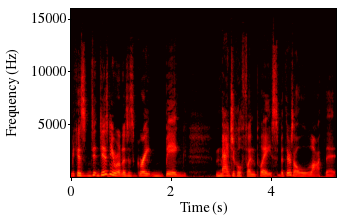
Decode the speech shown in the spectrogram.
Because D- Disney World is this great, big, magical, fun place, but there's a lot that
